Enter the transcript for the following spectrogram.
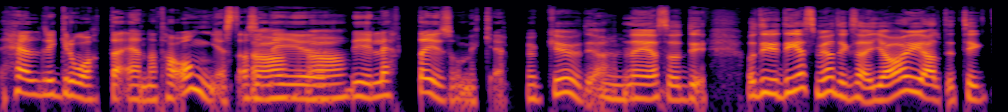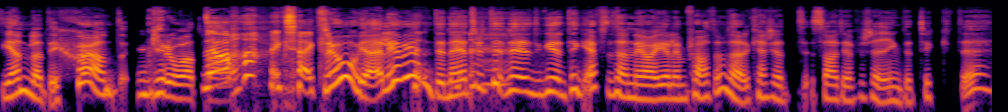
hellre gråta än att ha ångest. Alltså Ja, det, är ju, ja. det lättar ju så mycket. Ja, gud ja. Mm. Nej, alltså, det, och det är ju det som jag tycker, så här, jag har ju alltid tyckt egentligen att det är skönt att gråta. exakt. Tror jag, eller jag vet inte. Nej, jag, tror tänker efter när jag och Elin pratade om det här, kanske jag sa att jag för sig inte tyckte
